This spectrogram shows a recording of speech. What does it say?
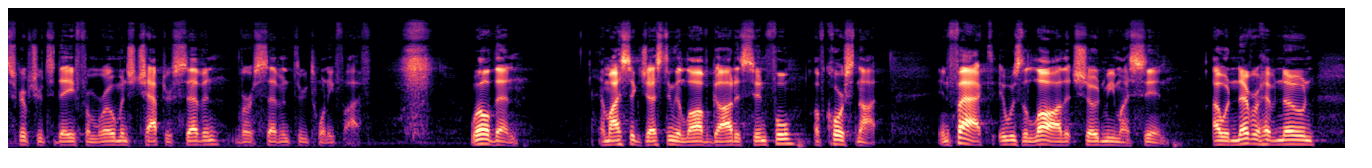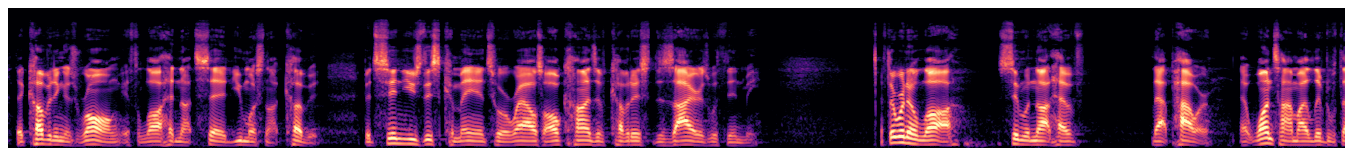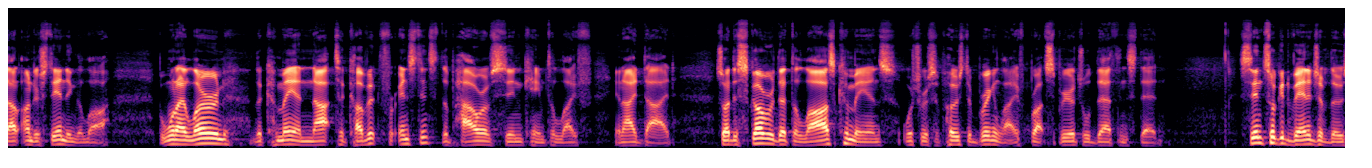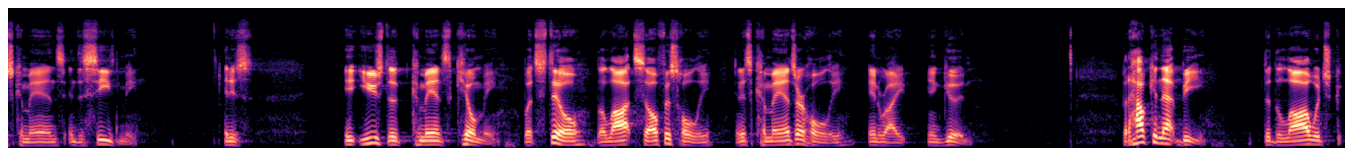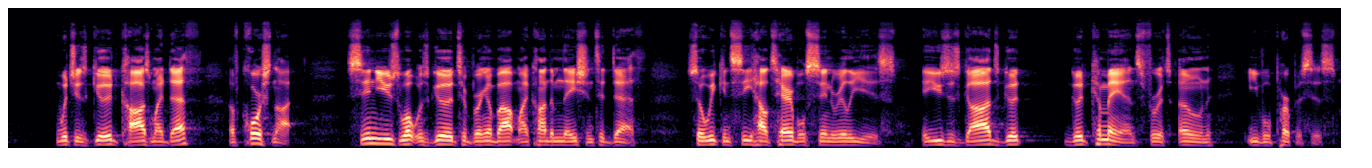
scripture today from Romans chapter 7, verse 7 through 25. Well, then, am I suggesting the law of God is sinful? Of course not. In fact, it was the law that showed me my sin. I would never have known that coveting is wrong if the law had not said, You must not covet. But sin used this command to arouse all kinds of covetous desires within me. If there were no law, sin would not have that power. At one time, I lived without understanding the law. But when I learned the command not to covet, for instance, the power of sin came to life, and I died. So I discovered that the law's commands, which were supposed to bring life, brought spiritual death instead. Sin took advantage of those commands and deceived me. It, is, it used the commands to kill me, but still, the law itself is holy, and its commands are holy and right and good. But how can that be? Did the law, which, which is good, cause my death? Of course not. Sin used what was good to bring about my condemnation to death, so we can see how terrible sin really is. It uses God's good, good commands for its own evil purposes.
